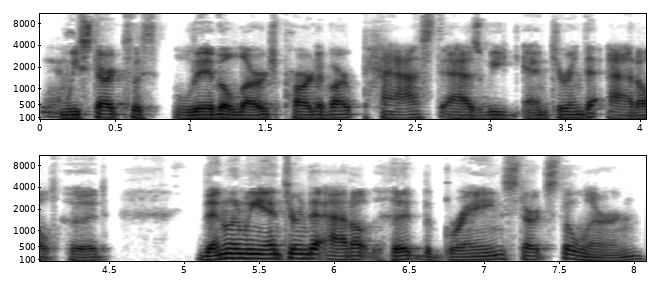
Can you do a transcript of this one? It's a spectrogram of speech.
Yes. We start to live a large part of our past as we enter into adulthood. Then, when we enter into adulthood, the brain starts to learn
